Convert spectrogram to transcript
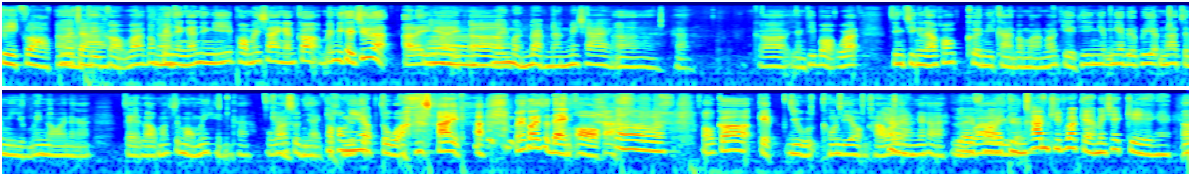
ตีกรอบเพื่อจะตีกรอบว่าต้องนะเป็นอย่างนั้นอย่างนี้ พอไม่ใช่งั้นก็ไม่มีใครเชื่ออะไรเงี้ยเออไม่เหมือนแบบนั้นไม่ใช่อ่าค่ะ ก็อย่างที่บอกว่าจริง ๆ แล้วเขาเคยมีการประมาณว่าเกย์ที่เงียบๆเรียบๆน่าจะมีอยู่ไม่น้อยนะคะ แต่เรามักจะมองไม่เห็นค่ะ เพราะว่าค่ะส่วนใหญ่เพราะเขาเงียบก็บตัวใช่ค่ะ ไม่ค่อยแสดงออกค่ะเออเขาก็เก็บอยู่คนเดียวของเขาค่ะอะไรเงี้ยค่ะหรืเลยว่าพออยู่ถึงแบบขั้นคิดว่าแกไม่ใช่เกย์ไงเอ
